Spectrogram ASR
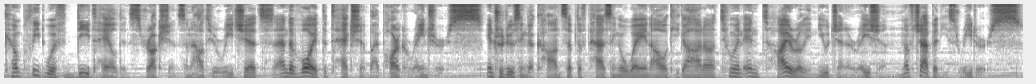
complete with detailed instructions on how to reach it and avoid detection by park rangers, introducing the concept of passing away in Aokigahara to an entirely new generation of Japanese readers.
